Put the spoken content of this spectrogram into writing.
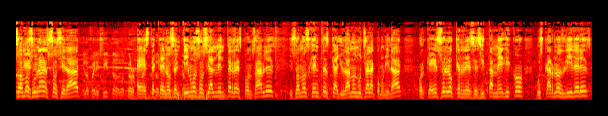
somos una sociedad y lo felicito, doctor. Este, que nos sentimos socialmente responsables y somos gentes que ayudamos mucho a la comunidad, porque eso es lo que necesita México, buscar los líderes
